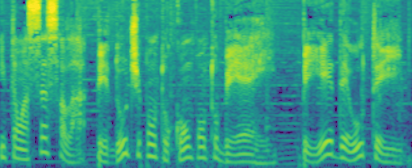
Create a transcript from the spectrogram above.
Então acessa lá pedute.com.br peduti.com.br.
